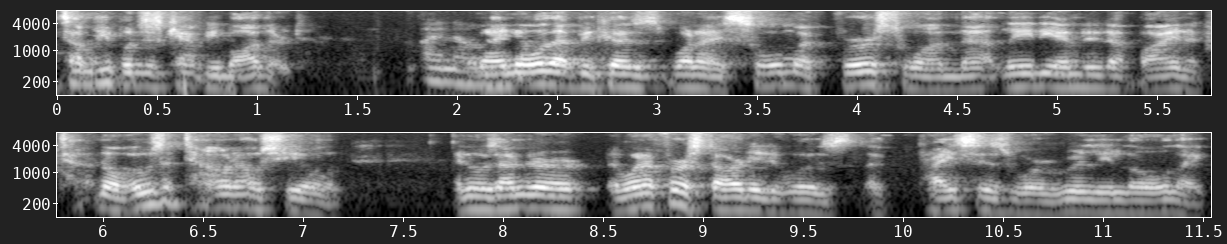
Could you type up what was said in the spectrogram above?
Some people just can't be bothered. I know. And I know that because when I sold my first one, that lady ended up buying a town. No, it was a townhouse she owned and it was under when I first started, it was like prices were really low, like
